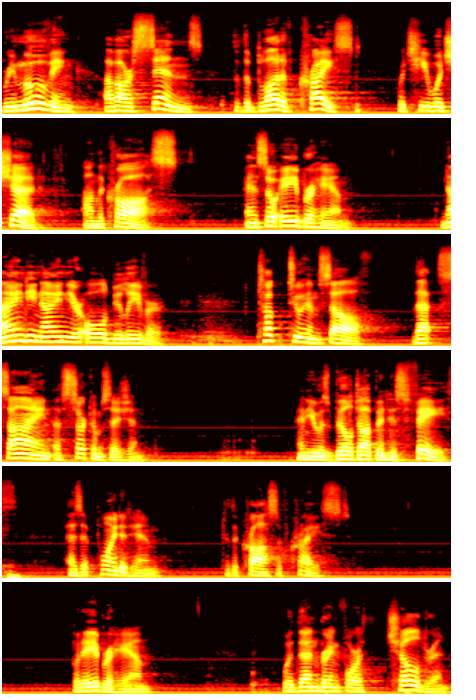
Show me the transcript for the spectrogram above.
removing of our sins through the blood of Christ, which he would shed on the cross. And so Abraham, 99 year old believer, took to himself that sign of circumcision. And he was built up in his faith as it pointed him to the cross of Christ. But Abraham would then bring forth children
